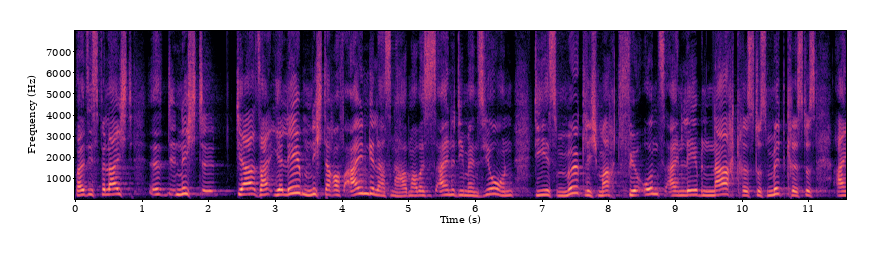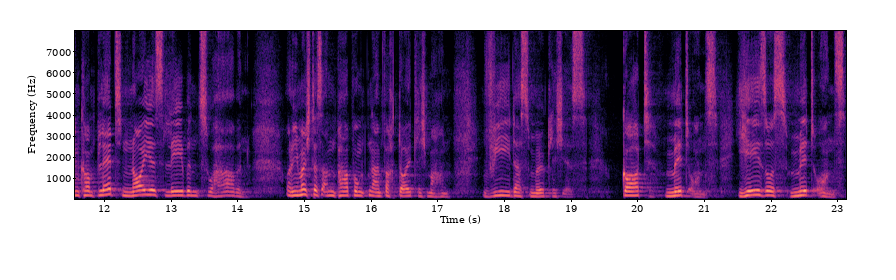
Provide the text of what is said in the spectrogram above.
weil sie es vielleicht äh, nicht, äh, ja, ihr Leben nicht darauf eingelassen haben, aber es ist eine Dimension, die es möglich macht, für uns ein Leben nach Christus, mit Christus, ein komplett neues Leben zu haben. Und ich möchte das an ein paar Punkten einfach deutlich machen, wie das möglich ist. Gott mit uns, Jesus mit uns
